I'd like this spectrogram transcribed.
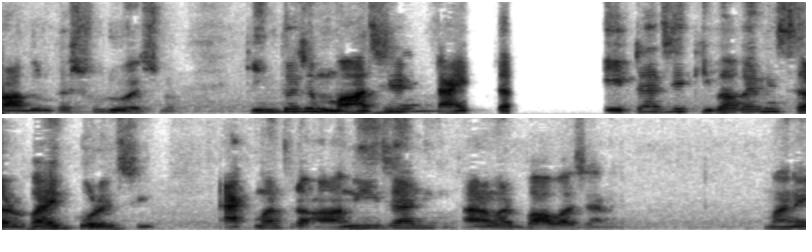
মা দুর্গা শুরু হয়েছিল। কিন্তু যে মাঝের টাইমটা এটা যে কীভাবে আমি সার্ভাইভ করেছি একমাত্র আমি জানি আর আমার বাবা জানে। মানে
